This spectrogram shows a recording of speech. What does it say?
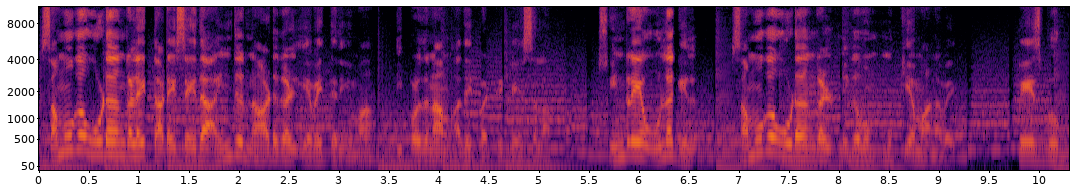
சமூக ஊடகங்களை தடை செய்த ஐந்து நாடுகள் எவை தெரியுமா? இப்பொழுது நாம் அதை பற்றி பேசலாம். இன்றைய உலகில் சமூக ஊடகங்கள் மிகவும் முக்கியமானவை. ஃபேஸ்புக்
